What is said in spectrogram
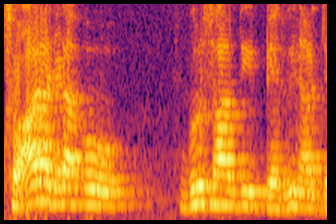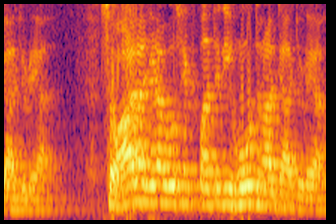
ਸਵਾਲ ਆ ਜਿਹੜਾ ਉਹ ਗੁਰੂ ਸਾਹਿਬ ਦੀ ਬੇਅਦਬੀ ਨਾਲ ਜਾ ਜੁੜਿਆ। ਸਵਾਲ ਆ ਜਿਹੜਾ ਉਹ ਸਿੱਖ ਪੰਥ ਦੀ ਹੋਂਦ ਨਾਲ ਜਾ ਜੁੜਿਆ।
